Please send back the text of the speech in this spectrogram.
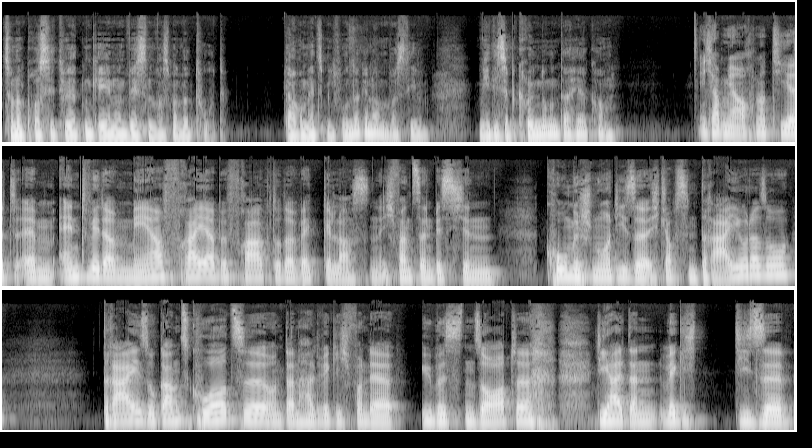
zu einer Prostituierten gehen und wissen, was man da tut. Darum hätte es mich wundergenommen, was die, wie diese Begründungen daherkommen. Ich habe mir auch notiert, ähm, entweder mehr Freier befragt oder weggelassen. Ich fand es ein bisschen komisch nur diese, ich glaube, es sind drei oder so. Drei so ganz kurze und dann halt wirklich von der übelsten Sorte, die halt dann wirklich diese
